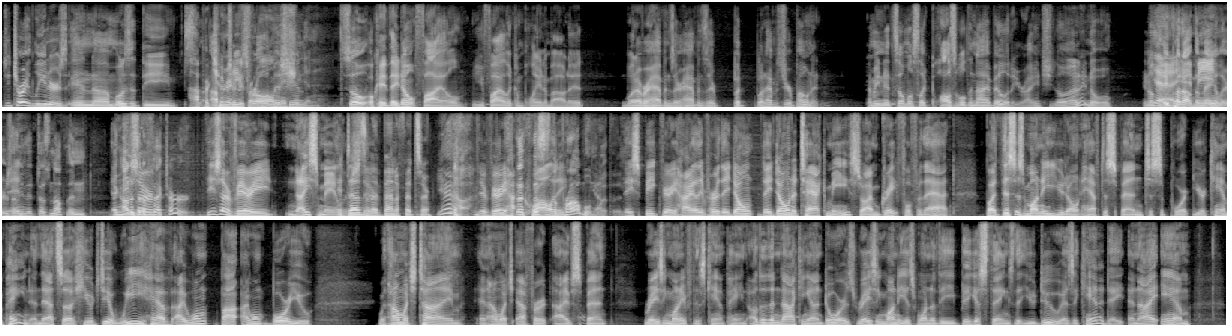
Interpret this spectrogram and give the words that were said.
Detroit leaders in um, what was it the s- Opportunity for All Michigan. So okay, they don't file. You file a complaint about it. Whatever happens there happens there. But what happens to your opponent? I mean, it's almost like plausible deniability, right? She, oh, I didn't know. You know, Yeah, they put I out the mean, mailers. I mean, it does nothing. Like, and how does these it are- affect her? These are very nice mailers. it doesn't. They're, It benefits her. Yeah, they're very high that's, quality. This is the problem with it. They speak very highly of her. They don't they don't attack me, so I'm grateful for that. But this is money you don't have to spend to support your campaign, and that's a huge deal. We have I won't bo- I won't bore you with how much time and how much effort I've spent raising money for this campaign. Other than knocking on doors, raising money is one of the biggest things that you do as a candidate, and I am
